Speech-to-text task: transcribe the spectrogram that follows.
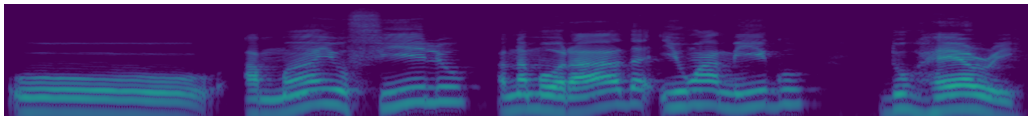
O, a mãe, o filho, a namorada e um amigo do Harry.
